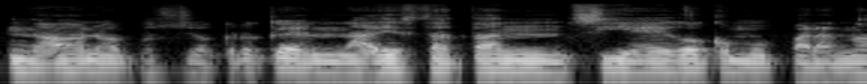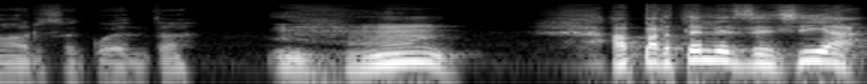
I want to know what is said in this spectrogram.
No, no, pues yo creo que nadie está tan ciego como para no darse cuenta. Aparte les decía,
